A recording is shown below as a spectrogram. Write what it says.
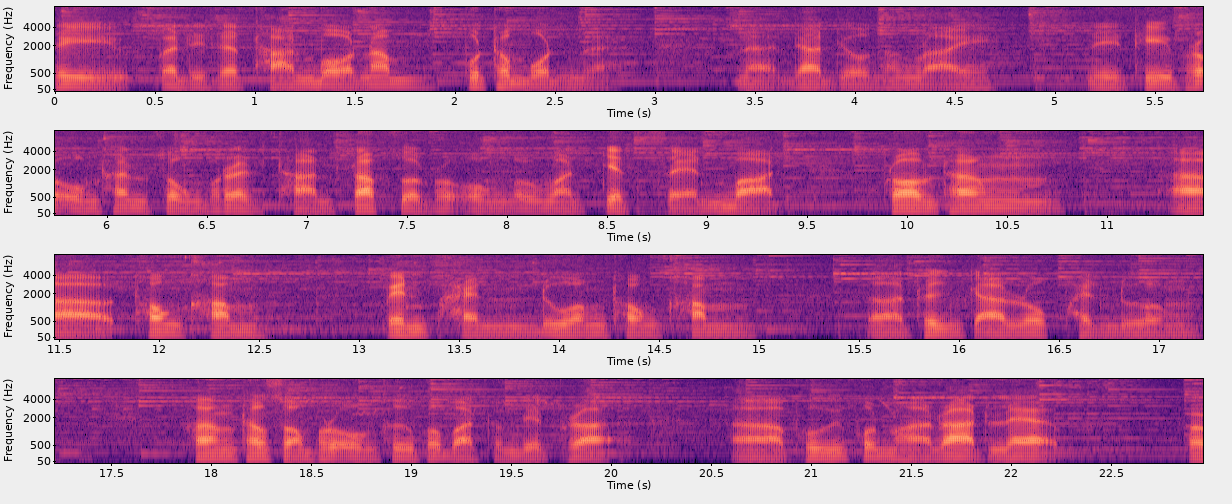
ที่ประดิษฐานบ่อน้ำพุทธมนต์นะนะญาติโยมทั้งหลาย นี่ที่พระองค์ท่านทรงพระราชทานทรัพย์ส่วนพระองค์ประมาณ7 0 0แสนบาท พร้อมทั้งอทองคำเป็นแผ่นดวงทองคำทึ่งจารึกแผ่นดวง ครั้งทั้งสองพระองค์คือพระบาทสมเด็จพระภูมิพลมหาราชและพระ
